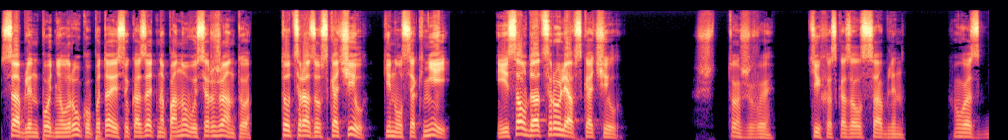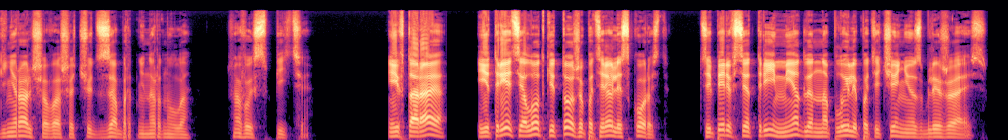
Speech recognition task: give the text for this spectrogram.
Саблин поднял руку, пытаясь указать на Панову сержанту. Тот сразу вскочил, кинулся к ней, и солдат с руля вскочил. «Что же вы?» — тихо сказал Саблин. «У вас генеральша ваша чуть за борт не нырнула, а вы спите». И вторая, и третья лодки тоже потеряли скорость. Теперь все три медленно плыли по течению, сближаясь.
